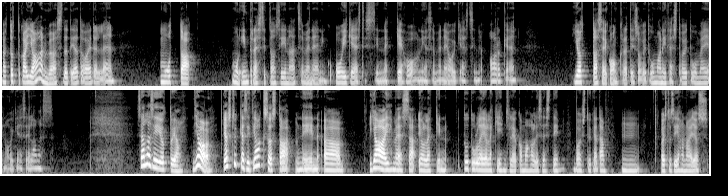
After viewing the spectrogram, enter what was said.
Mä totta kai jaan myös sitä tietoa edelleen, mutta mun intressit on siinä, että se menee niin kuin oikeasti sinne kehoon ja se menee oikeasti sinne arkeen, jotta se konkretisoituu, manifestoituu meidän oikeassa elämässä. Sellaisia juttuja. Joo, jos tykkäsit jaksosta, niin äh, jaa ihmeessä jollekin tutulle, jollekin ihmiselle, joka mahdollisesti voisi tykätä. Mm, olisi tosi ihanaa, jos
